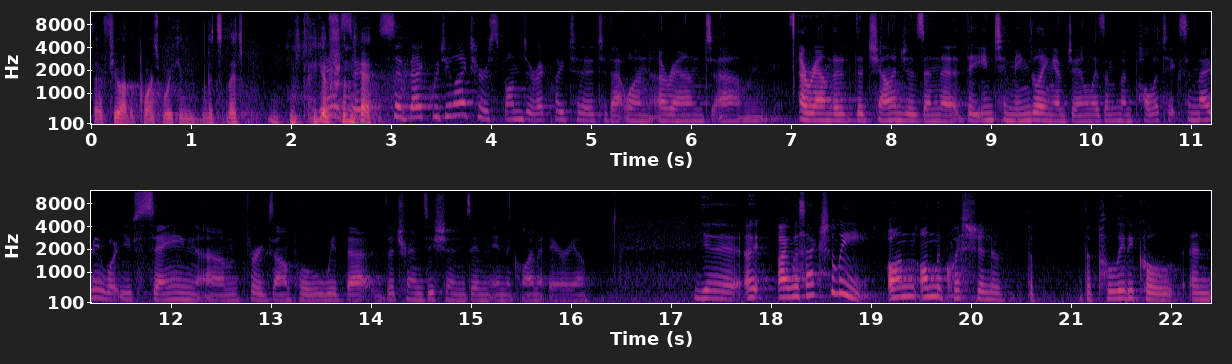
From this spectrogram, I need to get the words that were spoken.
There are a few other points, but we can let's let's pick yeah, it from so, there. So, Beck, would you like to respond directly to, to that one around um, around the, the challenges and the, the intermingling of journalism and politics, and maybe what you've seen, um, for example, with that the transitions in, in the climate area? Yeah, I, I was actually on, on the question of the political and,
